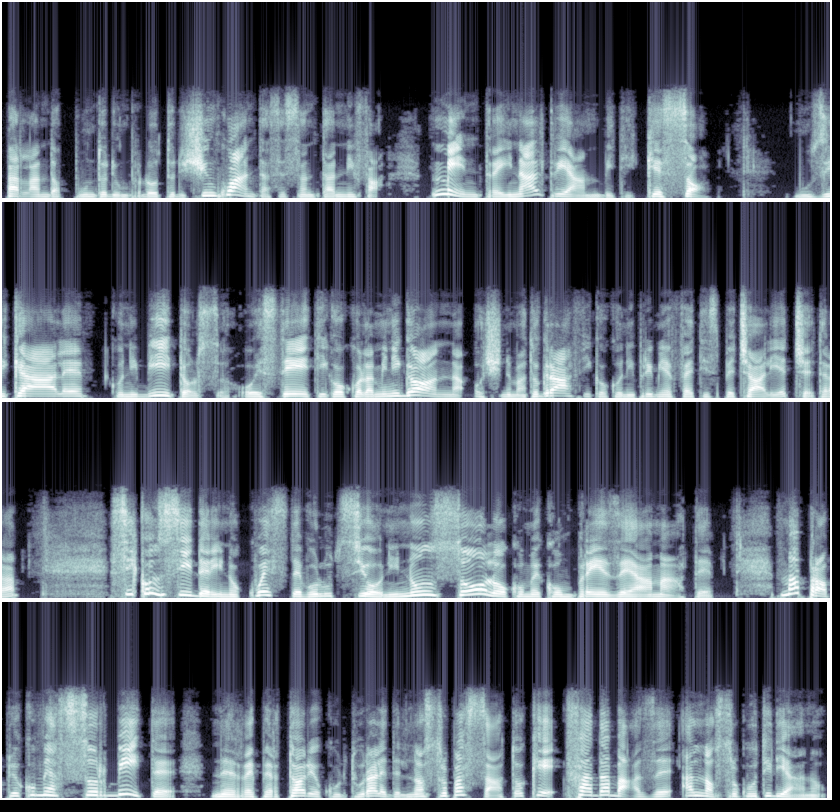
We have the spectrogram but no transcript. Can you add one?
parlando appunto di un prodotto di 50-60 anni fa, mentre in altri ambiti, che so, musicale con i Beatles o estetico con la minigonna o cinematografico con i primi effetti speciali, eccetera, si considerino queste evoluzioni non solo come comprese e amate, ma proprio come assorbite nel repertorio culturale del nostro passato che fa da base al nostro quotidiano.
